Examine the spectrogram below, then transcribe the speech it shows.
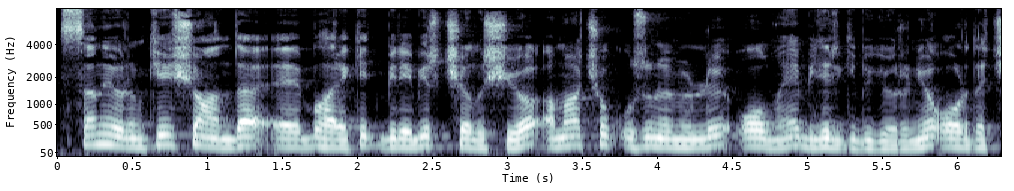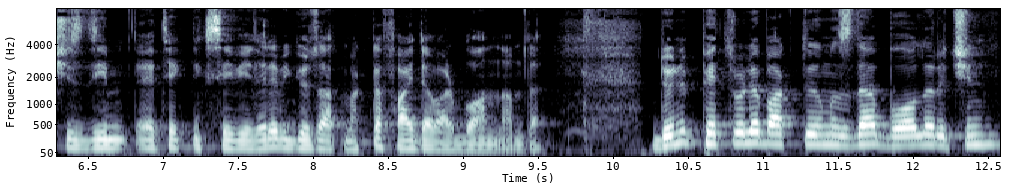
Sanıyorum ki şu anda e, bu hareket birebir çalışıyor ama çok uzun ömürlü olmayabilir gibi görünüyor. Orada çizdiğim e, teknik seviyelere bir göz atmakta fayda var bu anlamda. Dönüp petrole baktığımızda boğalar için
